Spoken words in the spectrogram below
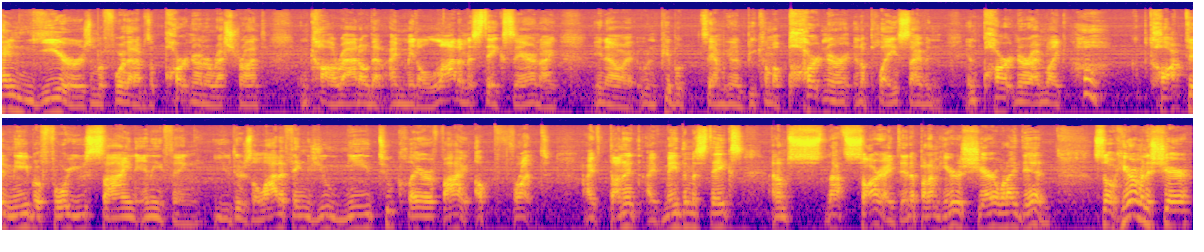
10 years and before that I was a partner in a restaurant in Colorado that I made a lot of mistakes there and I you know when people say I'm going to become a partner in a place I've been in partner I'm like oh, talk to me before you sign anything. You there's a lot of things you need to clarify up front I've done it I've made the mistakes and I'm not sorry I did it but I'm here to share what I did. So here I'm going to share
